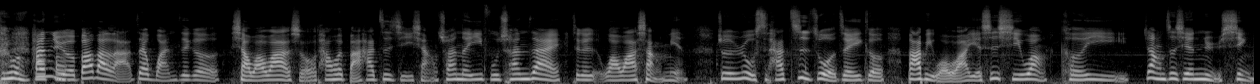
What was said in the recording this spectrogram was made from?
她女儿芭芭拉在玩这个小娃娃的时候，她会把她自己想穿的衣服穿在这个娃娃上面。就是 Rose 她制作这一个芭比娃娃，也是希望可以让这些女性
